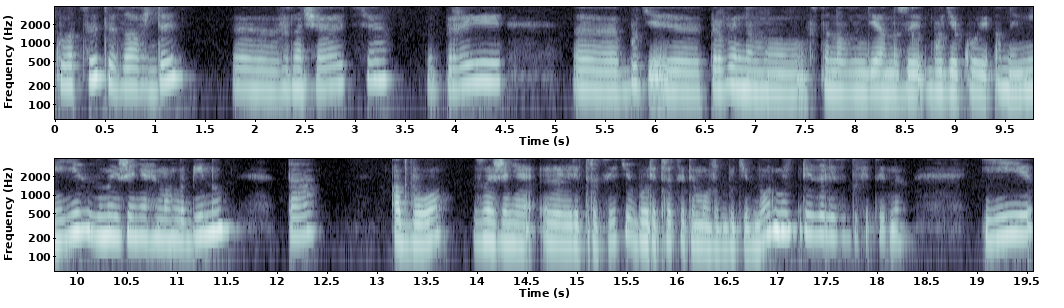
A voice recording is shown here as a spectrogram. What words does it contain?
Ретикулоцити завжди е, визначаються при е, будь- е, первинному встановленні діагнозу будь-якої анемії, зниження гемоглобіну та або зниження еритроцитів, бо еритроцити можуть бути і в нормі при залізодефіцитних. І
